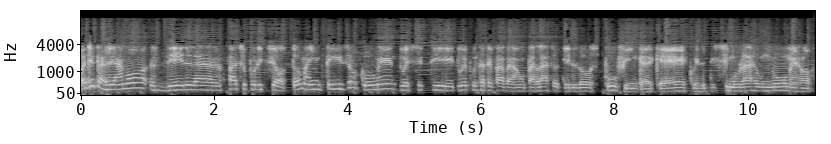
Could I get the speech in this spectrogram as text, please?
Oggi parliamo del falso poliziotto, ma inteso come due, setti, due, puntate fa avevamo parlato dello spoofing, che è quel di simulare un numero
